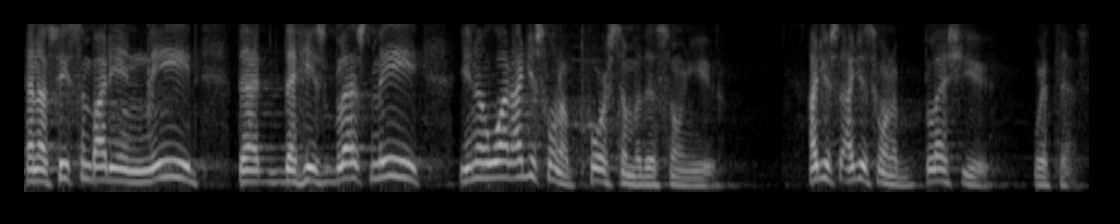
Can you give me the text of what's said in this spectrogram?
and I see somebody in need that, that He's blessed me, you know what? I just want to pour some of this on you. I just, I just want to bless you with this.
